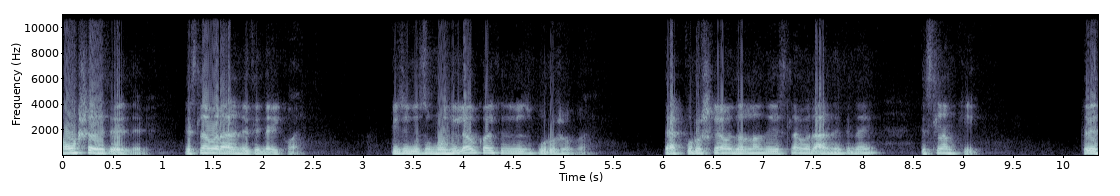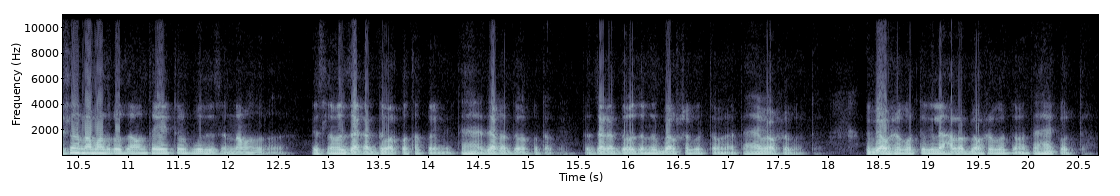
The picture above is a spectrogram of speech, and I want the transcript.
সমস্যা হয়েছে এই জায়গায়। ইসলামের রাজনীতি নেই কয়। কিছু কিছু মহিলাও কয়, কিছু কিছু পুরুষও কয়। এক পুরুষকে আমি ধরলাম যে, ইসলামের রাজনীতি নেই। ইসলাম কি? তো ইসলাম নামাজ রোজা আমাদের এই তো বুঝেছেন, নামাজ রোজা। ইসলামের জাকাত দেওয়ার কথা কয়নি হ্যাঁ জাকাত দেওয়ার কথা কই তো জাকাত দেওয়ার জন্য ব্যবসা করতে হবে না হ্যাঁ ব্যবসা করতে হবে। ব্যবসা করতে গেলে হালাল ব্যবসা করতে হবে হ্যাঁ করতে হবে।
